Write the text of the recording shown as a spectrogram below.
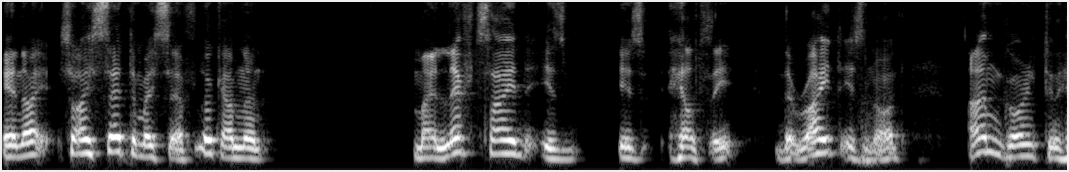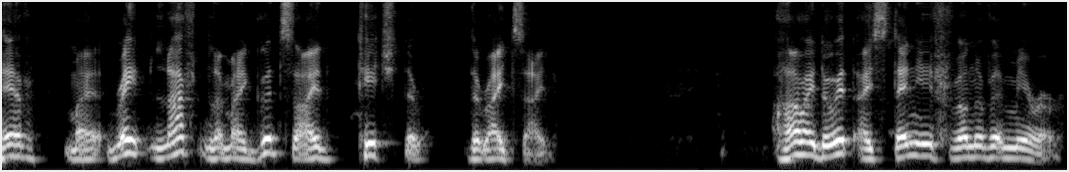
And I, so I said to myself, look, I'm not, my left side is, is healthy, the right is not. I'm going to have my right left, my good side teach the, the right side. How I do it, I stand in front of a mirror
